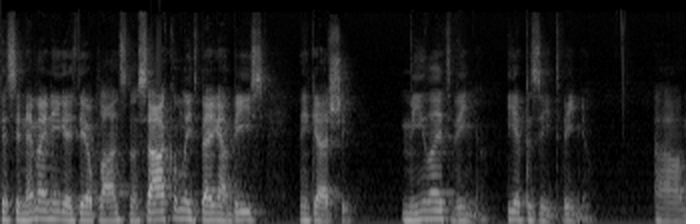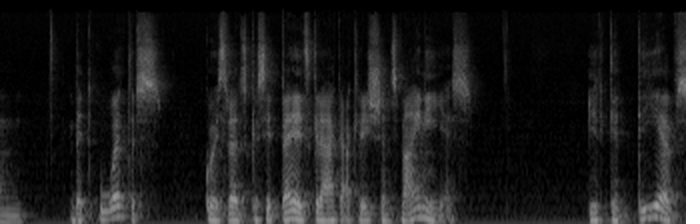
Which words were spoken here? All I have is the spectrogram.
kas ir nemainīgais Dieva plāns no sākuma līdz beigām bijis vienkārši mīlēt viņu, iepazīt viņu. Um, bet otrs ko es redzu, kas ir pēc grēkā krišanas mainījies, ir, ka Dievs,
